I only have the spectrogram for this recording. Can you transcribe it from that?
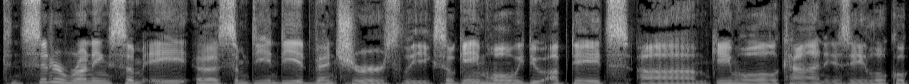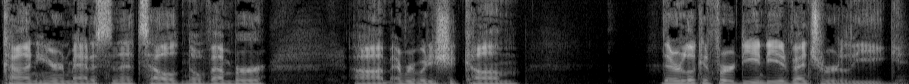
Consider running some a uh, some D and D Adventurers League. So game hole, we do updates. Um, Gamehole Con is a local con here in Madison that's held November. Um, everybody should come. They're looking for D and D Adventurer League,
